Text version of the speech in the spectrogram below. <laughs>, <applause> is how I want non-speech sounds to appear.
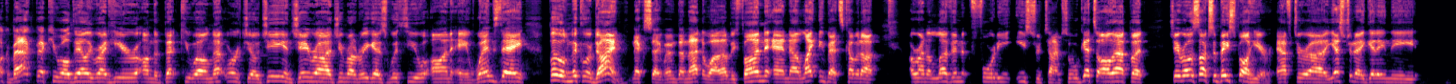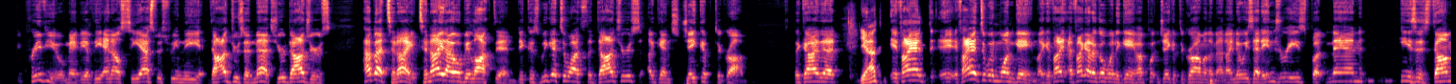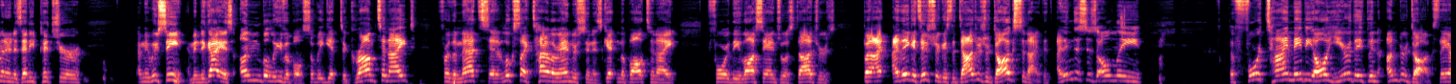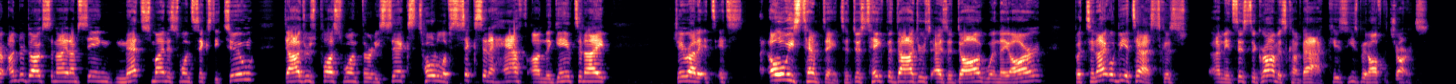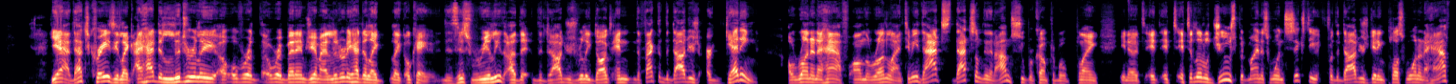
Welcome back. BetQL Daily right here on the BetQL Network. Joe G and J Rod, Jim Rodriguez with you on a Wednesday. Play a little nickel or dime next segment. We haven't done that in a while. That'll be fun. And uh, lightning bets coming up around 11:40 Eastern time. So we'll get to all that. But J Rod, let's talk some baseball here. After uh, yesterday getting the preview maybe of the NLCS between the Dodgers and Mets, your Dodgers. How about tonight? Tonight I will be locked in because we get to watch the Dodgers against Jacob DeGrom the guy that yeah if i had if i had to win one game like if i if i got to go win a game i'm putting jacob DeGrom on the man i know he's had injuries but man he is as dominant as any pitcher. I mean we've seen. I mean the guy is unbelievable. So we get DeGrom tonight for the mets and it looks like tyler anderson is getting the ball tonight for the los angeles dodgers. But i, I think it's interesting because the dodgers are dogs tonight. I think this is only the fourth time maybe all year they've been underdogs. They are underdogs tonight. I'm seeing Mets minus 162, Dodgers plus 136, total of six and a half on the game tonight. J Rod, it's it's always tempting to just take the Dodgers as a dog when they are, but tonight will be a test because I mean, since DeGrom has come back, he's he's been off the charts. Yeah, that's crazy. Like I had to literally uh, over at over at BetMGM, I literally had to like like okay, is this really are the the Dodgers really dogs? And the fact that the Dodgers are getting a run and a half on the run line to me that's that's something that I'm super comfortable playing. You know, it's it, it's it's a little juice, but minus 160 for the Dodgers getting plus one and a half.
